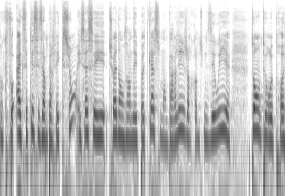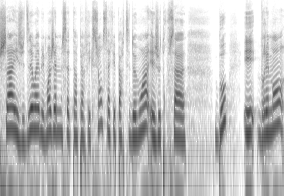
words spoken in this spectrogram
Donc, il faut accepter ses imperfections. Et ça, c'est, tu vois, dans un des podcasts, on en parlait, genre quand tu me disais, oui, euh, toi, on te reproche ça. Et je disais, ouais, mais moi, j'aime cette imperfection, ça fait partie de moi et je trouve ça beau. Et vraiment,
